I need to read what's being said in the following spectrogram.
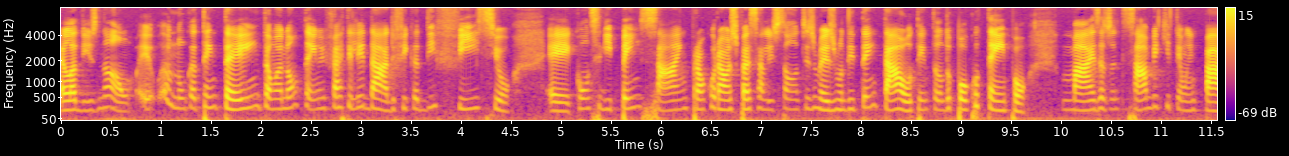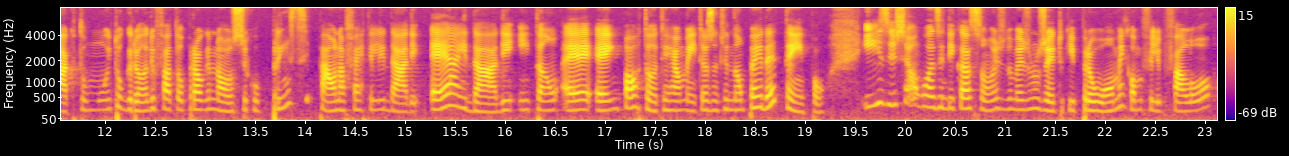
ela diz: Não, eu, eu nunca tentei, então eu não tenho infertilidade. Fica difícil é, conseguir pensar em procurar um especialista antes mesmo de tentar, ou tentando pouco tempo. Mas a gente sabe que tem um impacto muito grande, o fator prognóstico principal na fertilidade é a idade, então é, é importante realmente a gente não perder tempo. E existem algumas indicações, do mesmo jeito que para o homem, como o Felipe falou,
